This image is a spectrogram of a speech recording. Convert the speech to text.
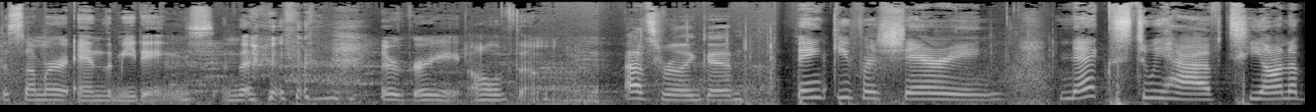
the summer and the meetings. And they're, they're great, all of them. That's really good. Thank you for sharing. Next, we have Tiana.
